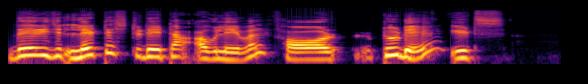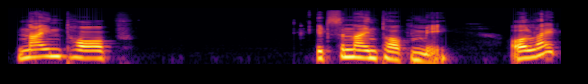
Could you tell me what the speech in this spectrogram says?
there is latest data available for today, it's 9th of, it's 9th of May, alright,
